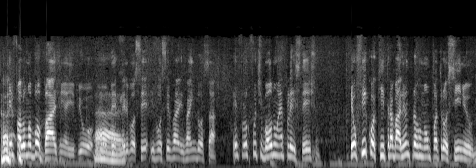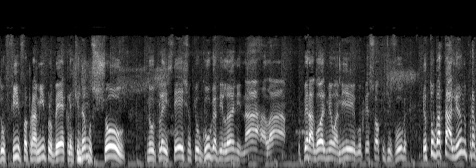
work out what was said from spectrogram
porque ele falou uma bobagem aí, viu, Ah. Beckler? E você, e você vai, vai endossar. Ele falou que futebol não é PlayStation. Eu fico aqui trabalhando para arrumar um patrocínio do FIFA para mim e pro Beckler, que damos show no PlayStation, que o Guga Villani narra lá, o Peragoli, meu amigo, o pessoal que divulga. Eu tô batalhando para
